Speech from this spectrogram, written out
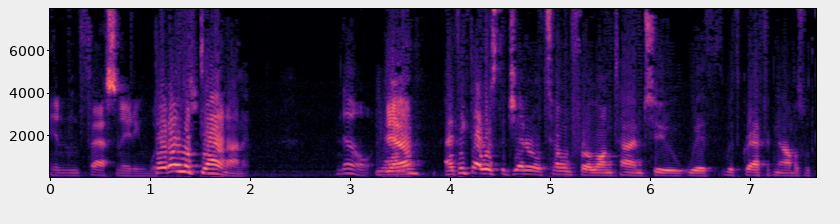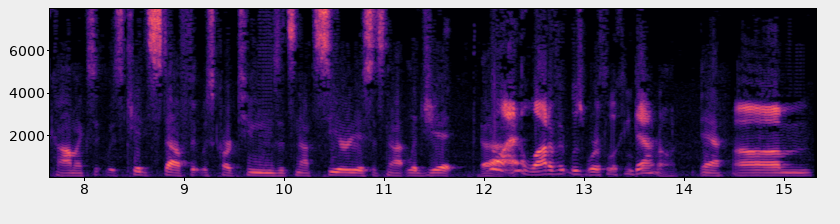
in fascinating ways. They don't look down on it. No, Yeah. know, I think that was the general tone for a long time too, with with graphic novels, with comics. It was kids stuff. It was cartoons. It's not serious. It's not legit. Uh, well, and a lot of it was worth looking down on. yeah, Um,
